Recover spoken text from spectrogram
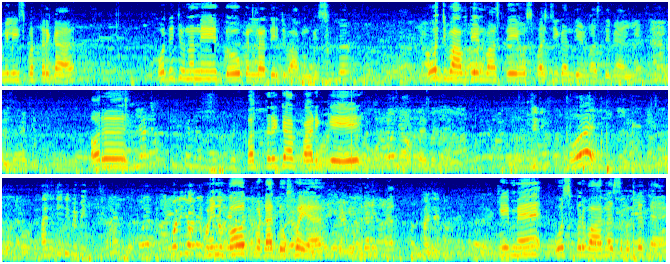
ਮਿਲੀ ਸੀ ਪੱਤਰਕਾਰ। ਉਹਦੇ ਚ ਉਹਨਾਂ ਨੇ ਦੋ ਗੱਲਾਂ ਦੇ ਜਵਾਬ ਮੰਗੇ ਸੀ। ਉਹ ਜਵਾਬ ਦੇਣ ਵਾਸਤੇ ਉਹ ਸਪਸ਼ਟੀਕਰਨ ਦੇਣ ਵਾਸਤੇ ਮੈਂ ਆਈ ਹਾਂ। ਔਰ ਪੱਤਰਿਕਾ ਪੜ੍ਹ ਕੇ ਮੈਨੂੰ ਬਹੁਤ ਵੱਡਾ ਦੁੱਖ ਹੋਇਆ ਕਿ ਮੈਂ ਉਸ ਪਰਿਵਾਰ ਨਾਲ ਸੰਬੰਧਿਤ ਹਾਂ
